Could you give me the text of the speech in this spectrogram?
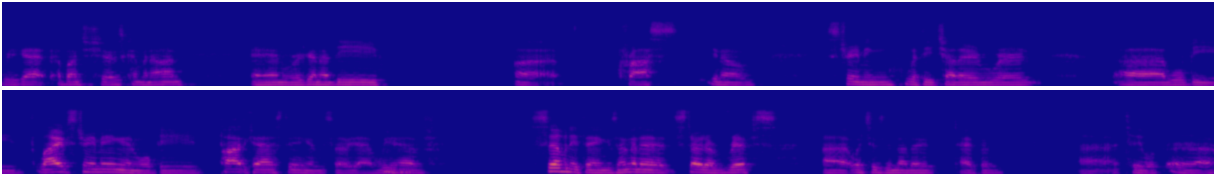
we got a bunch of shows coming on, and we're going to be uh, cross, you know, streaming with each other. We're uh, we'll be live streaming and we'll be podcasting, and so yeah, we mm-hmm. have so many things. I'm gonna start a Rifts, uh, which is another type of uh, table or uh,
